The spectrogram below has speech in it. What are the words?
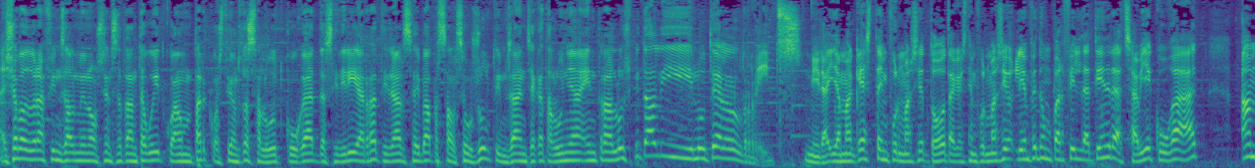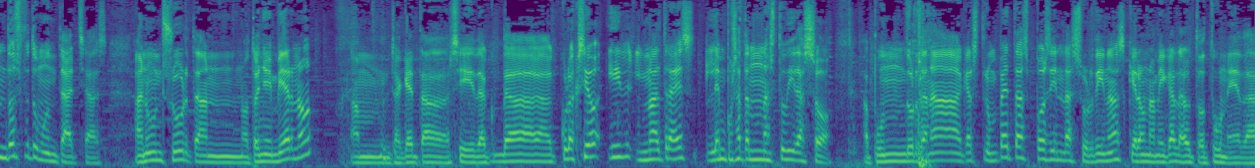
Això va durar fins al 1978, quan, per qüestions de salut, Cugat decidiria retirar-se i va passar els seus últims anys a Catalunya entre l'hospital i l'hotel Ritz. Mira, i amb aquesta informació, tota aquesta informació, li hem fet un perfil de Tinder a Xavier Cugat amb dos fotomuntatges. En un surt en otoño-invierno, amb jaqueta així de, de col·lecció, i un altre és, l'hem posat en un estudi de so, a punt d'ordenar que els trompetes posin les sordines, que era una mica l'autotune de,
